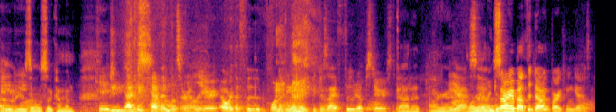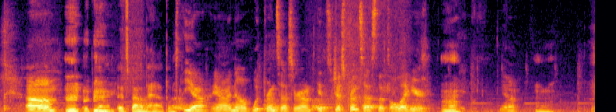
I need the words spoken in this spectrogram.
Oh, he's also coming. Katie. I think Kevin was earlier, or the food, one of the others, because I have food upstairs. Too. Got it. All right. Yeah. We're so get- sorry about the dog barking, guys. Um, It's bound, to happen. yeah, yeah, I know. With Princess around, it's just Princess. That's all I hear. Uh-huh. You know. Mm. Yeah.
